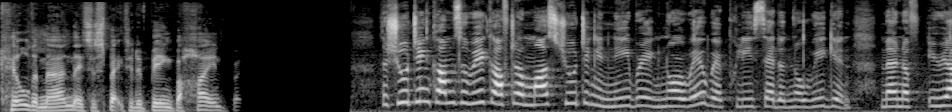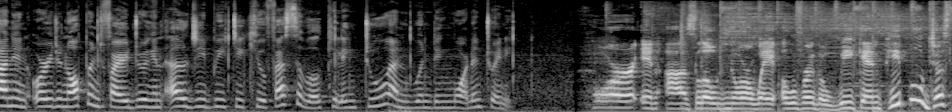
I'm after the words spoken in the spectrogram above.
killed a man they suspected of being behind. The shooting comes a week after a mass shooting in neighboring Norway where police said a Norwegian man of Iranian origin opened fire during an LGBTQ festival, killing two and wounding more than 20. Horror in Oslo, Norway over the weekend. People just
